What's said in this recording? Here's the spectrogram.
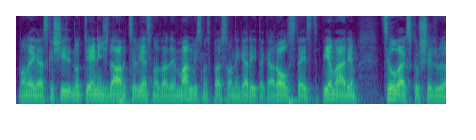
Man liekas, ka šī nu, ķēniņš Dāvids ir viens no tādiem, man vismaz personīgi arī, tā kā Rolis teica, piemēriem, cilvēks, kurš ir uh,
